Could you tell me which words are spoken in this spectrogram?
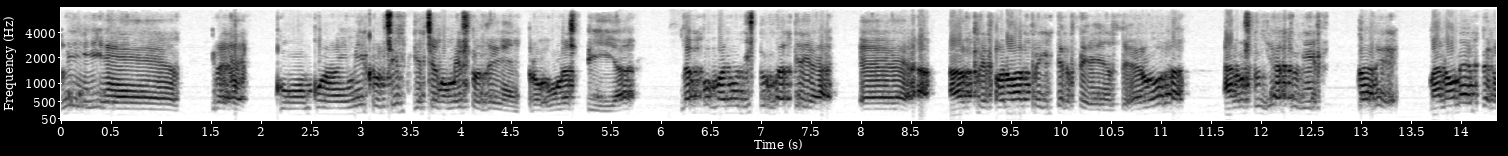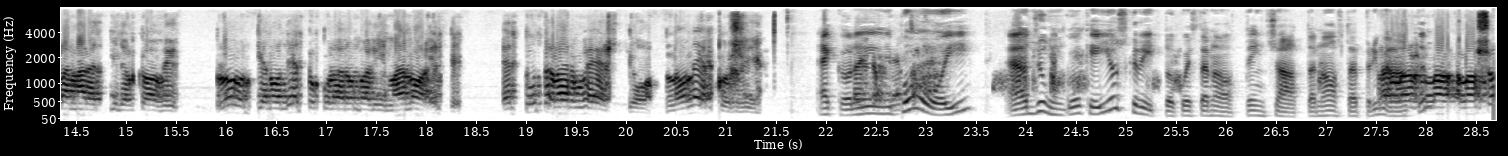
lì eh, eh, con, con i microchip che ci hanno messo dentro una spia dopo vanno disturbate lì, ma no, è, è tutta la rovescio, non è così. Ecco, le- poi aggiungo che io ho scritto questa notte in chat nostra No, privata. no, non so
